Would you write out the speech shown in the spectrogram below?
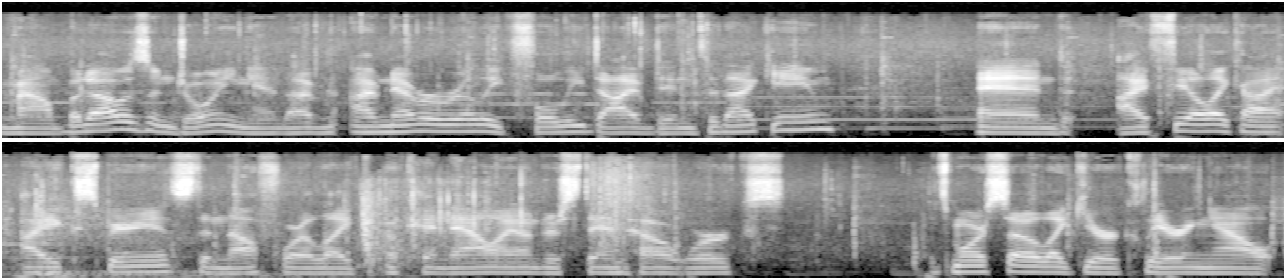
amount, but I was enjoying it. I've, I've never really fully dived into that game. And I feel like I, I experienced enough where like, okay, now I understand how it works. It's more so like you're clearing out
